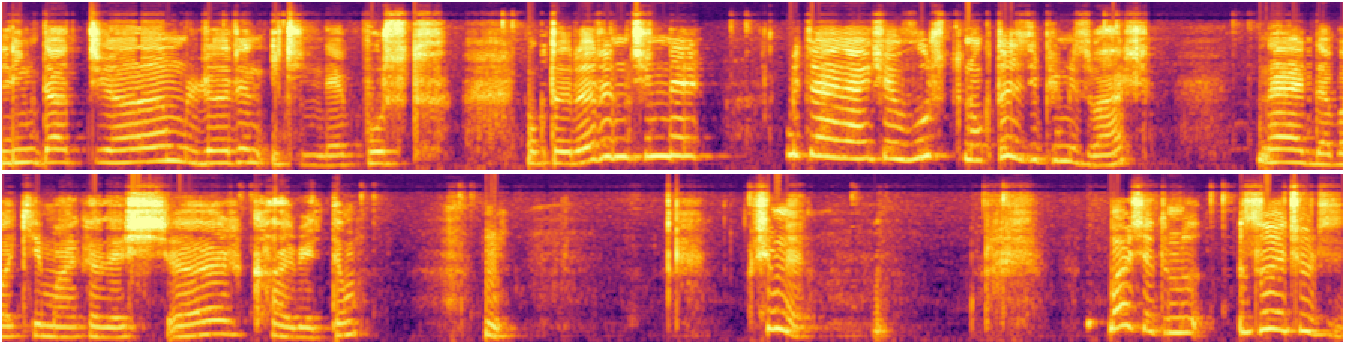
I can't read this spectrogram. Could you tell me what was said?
link atacağım. RAR'ın içinde Wurst nokta RAR'ın içinde bir tane şey Wurst nokta zipimiz var. Nerede bakayım arkadaşlar? Kaybettim. Hı. Şimdi başlatımızı açıyoruz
